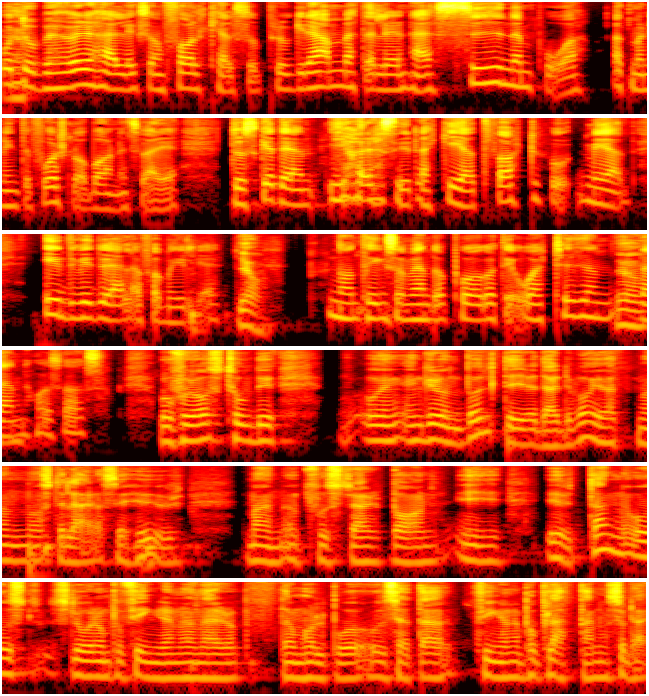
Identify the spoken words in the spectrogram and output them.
Och då behöver det här liksom folkhälsoprogrammet eller den här synen på att man inte får slå barn i Sverige, då ska den göras i raketfart med individuella familjer. Ja. Någonting som ändå pågått i årtionden ja. hos oss. Och för oss tog det, och en, en grundbult i det där, det var ju att man måste lära sig hur man uppfostrar barn i, utan att slå dem på fingrarna när de, de håller på att sätta fingrarna på plattan och sådär.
